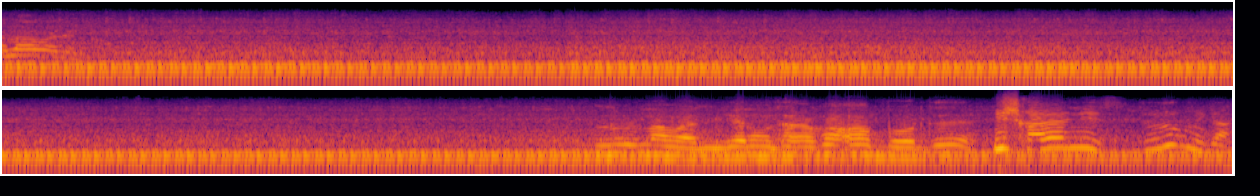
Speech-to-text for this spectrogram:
سلام علیکم نور محمد میگه اون طرف آب برده. هیچ خبر نیست. دروغ میگن.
